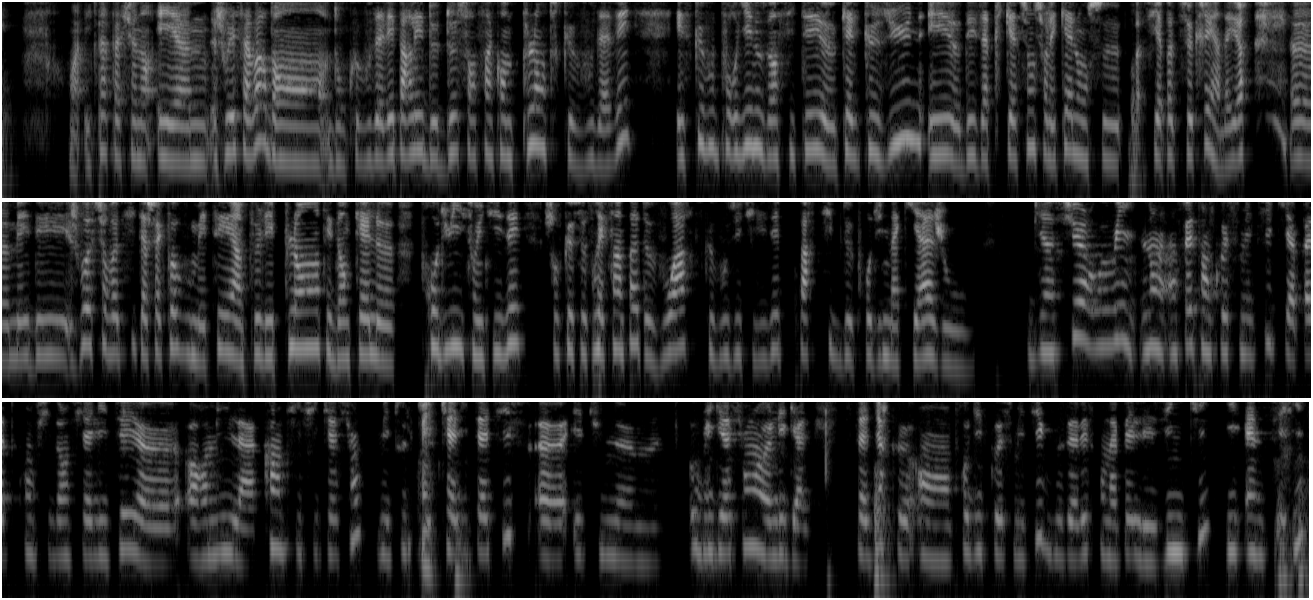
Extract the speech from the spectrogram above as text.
Ouais, hyper passionnant. Et euh, je voulais savoir, dans donc vous avez parlé de 250 plantes que vous avez. Est-ce que vous pourriez nous en citer euh, quelques-unes et euh, des applications sur lesquelles on se, bah, s'il n'y a pas de secret hein, d'ailleurs, mais des, je vois sur votre site à chaque fois vous mettez un peu les plantes et dans quels produits ils sont utilisés. Je trouve que ce serait sympa de voir ce que vous utilisez par type de produit de maquillage ou Bien sûr, oui, oui. Non, en fait, en cosmétique, il n'y a pas de confidentialité euh, hormis la quantification, mais tout ce qui est qualitatif euh, est une euh, obligation légale. C'est-à-dire que en produits de cosmétique, vous avez ce qu'on appelle les INCI, INCI,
